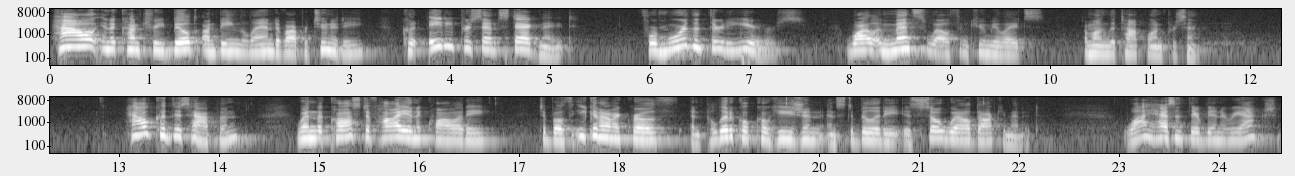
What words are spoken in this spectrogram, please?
How, in a country built on being the land of opportunity, could 80% stagnate for more than 30 years while immense wealth accumulates among the top 1%? How could this happen when the cost of high inequality to both economic growth and political cohesion and stability is so well documented? Why hasn't there been a reaction?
